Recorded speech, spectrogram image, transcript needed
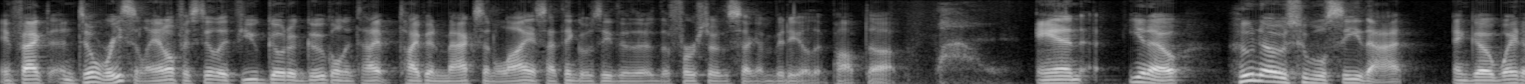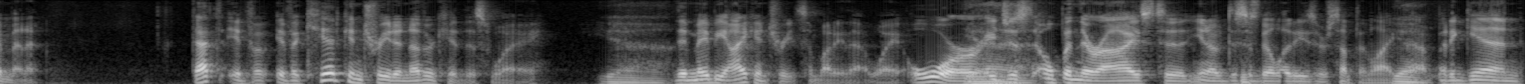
In fact, until recently, I don't know if it's still. If you go to Google and type type in Max and Elias, I think it was either the, the first or the second video that popped up. Wow. And, you know, who knows who will see that and go, wait a minute. That if a, if a kid can treat another kid this way, Yeah. then maybe I can treat somebody that way. Or it just opened their eyes to, you know, disabilities or something like Yeah. that. But again,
